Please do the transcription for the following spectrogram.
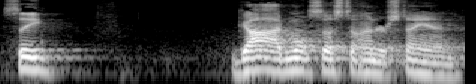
See, God wants us to understand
